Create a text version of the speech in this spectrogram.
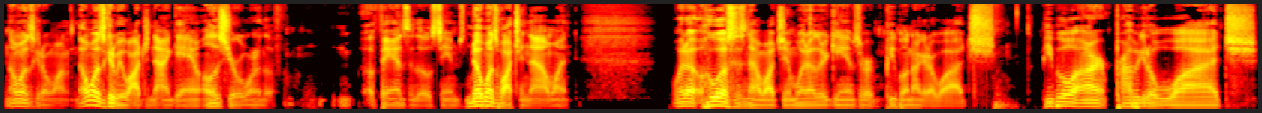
No one's gonna want. No one's gonna be watching that game unless you're one of the uh, fans of those teams. No one's watching that one. What? Who else is not watching? What other games are people not gonna watch? People aren't probably gonna watch.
